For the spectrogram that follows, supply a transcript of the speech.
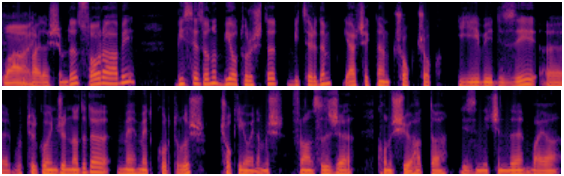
bir Vay. paylaşımdı. Sonra abi bir sezonu bir oturuşta bitirdim. Gerçekten çok çok iyi bir dizi. Ee, bu Türk oyuncunun adı da Mehmet Kurtuluş. Çok iyi oynamış. Fransızca konuşuyor hatta dizinin içinde. Bayağı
